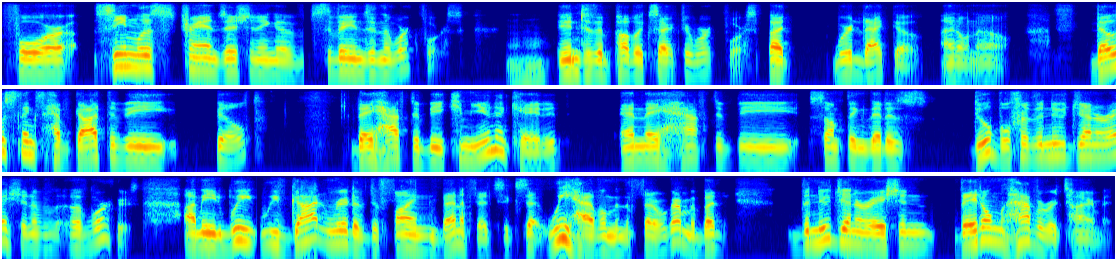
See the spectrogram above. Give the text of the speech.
for seamless transitioning of civilians in the workforce mm-hmm. into the public sector workforce. But where did that go? I don't know. Those things have got to be built, they have to be communicated, and they have to be something that is doable for the new generation of, of workers. I mean, we, we've gotten rid of defined benefits, except we have them in the federal government, but the new generation, they don't have a retirement.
